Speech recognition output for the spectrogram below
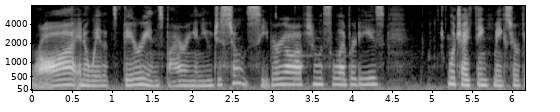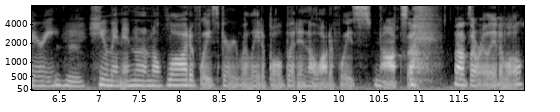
raw in a way that's very inspiring and you just don't see very often with celebrities which I think makes her very mm-hmm. human and in a lot of ways very relatable but in a lot of ways not so not so relatable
